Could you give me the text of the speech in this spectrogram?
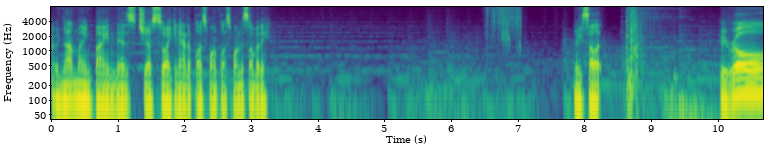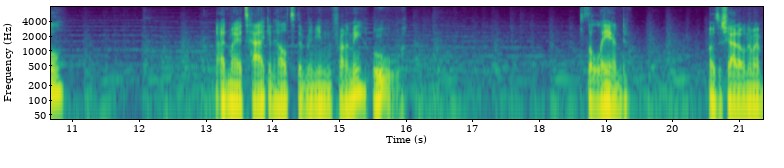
I would not mind buying this just so I can add a plus one, plus one to somebody. Let me sell it. Reroll. Add my attack and health to the minion in front of me. Ooh. It's the land. Oh, it's a shadow. Never mind.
